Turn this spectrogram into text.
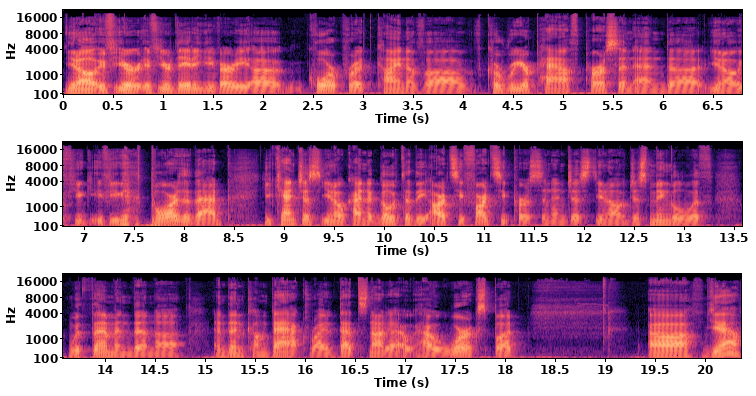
you know, if you're if you're dating a very uh, corporate kind of uh, career path person, and uh, you know, if you if you get bored of that, you can't just you know kind of go to the artsy fartsy person and just you know just mingle with with them and then uh, and then come back, right? That's not how, how it works, but uh yeah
